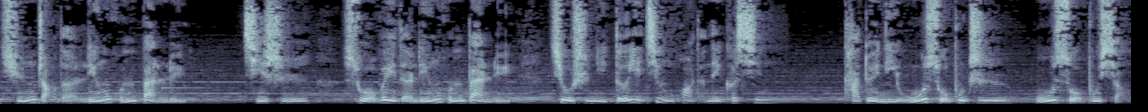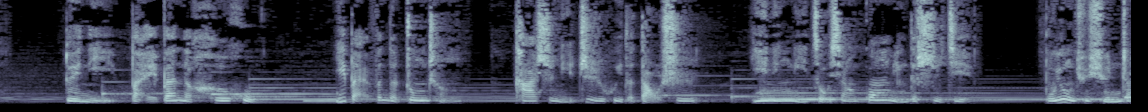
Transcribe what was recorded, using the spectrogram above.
寻找的灵魂伴侣。其实，所谓的灵魂伴侣，就是你得以净化的那颗心。他对你无所不知、无所不晓，对你百般的呵护，一百分的忠诚。他是你智慧的导师，引领你走向光明的世界。不用去寻找，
